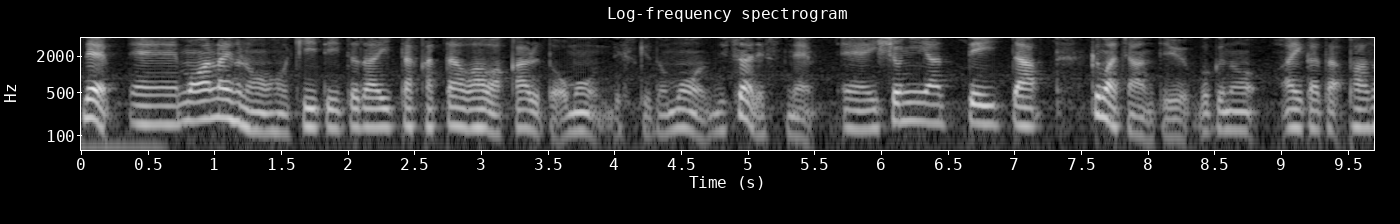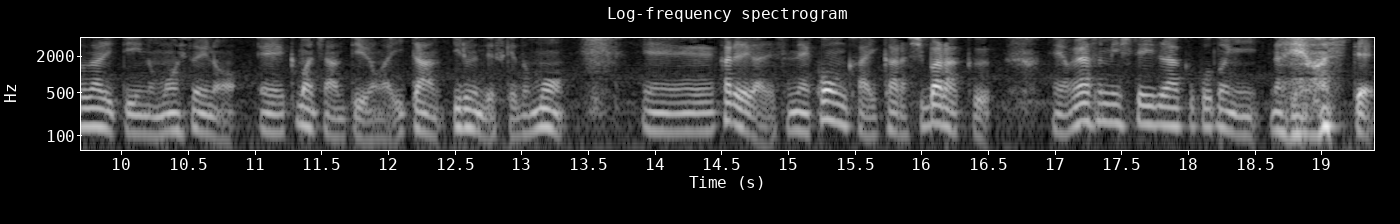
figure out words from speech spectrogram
で、えー、もうワンライフの方を聞いていただいた方はわかると思うんですけども、実はですね、えー、一緒にやっていたくまちゃんという僕の相方、パーソナリティのもう一人の、えー、くまちゃんっていうのがいた、いるんですけども、えー、彼がですね、今回からしばらく、えー、お休みしていただくことになりまして、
